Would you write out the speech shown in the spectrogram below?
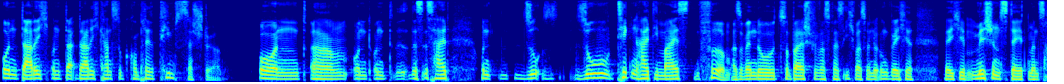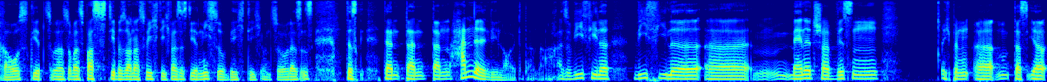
und dadurch und da, dadurch kannst du komplette Teams zerstören. Und, ähm, und, und das ist halt, und so, so ticken halt die meisten Firmen. Also wenn du zum Beispiel, was weiß ich was, wenn du irgendwelche welche Mission Statements rausgibst oder sowas, was ist dir besonders wichtig, was ist dir nicht so wichtig und so. Das ist, das, dann, dann, dann handeln die Leute danach. Also wie viele, wie viele äh, Manager wissen, ich bin, äh, dass ihr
